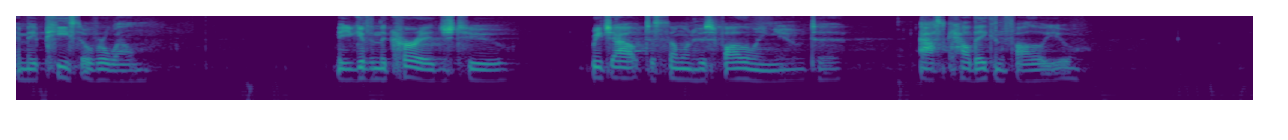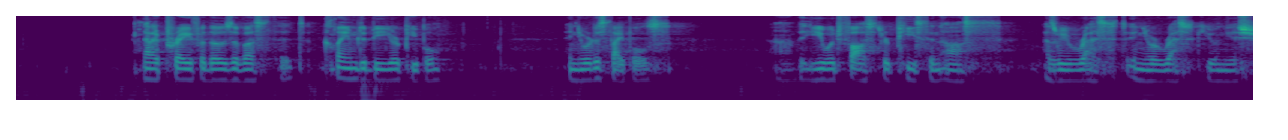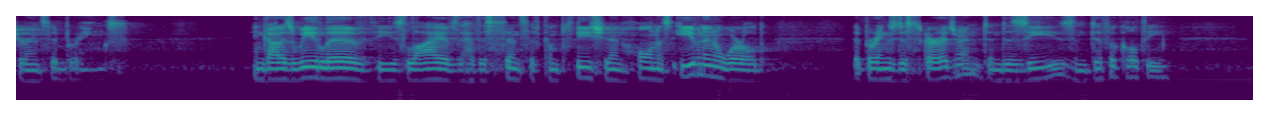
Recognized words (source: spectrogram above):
and may peace overwhelm. May you give them the courage to reach out to someone who's following you, to ask how they can follow you. And I pray for those of us that claim to be your people, and your disciples, uh, that you would foster peace in us as we rest in your rescue and the assurance it brings. And God, as we live these lives that have this sense of completion and wholeness, even in a world that brings discouragement and disease and difficulty,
